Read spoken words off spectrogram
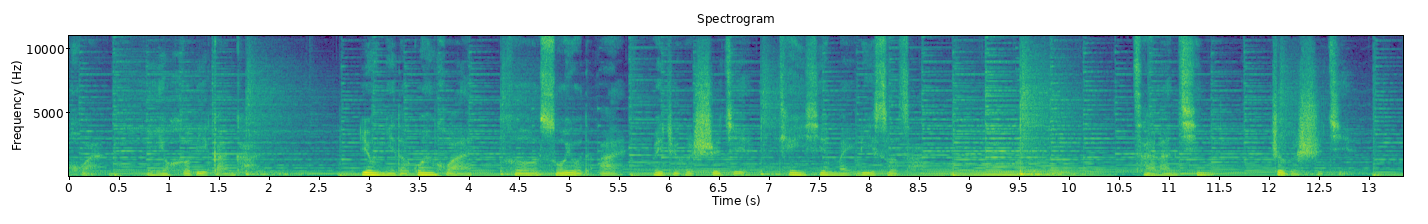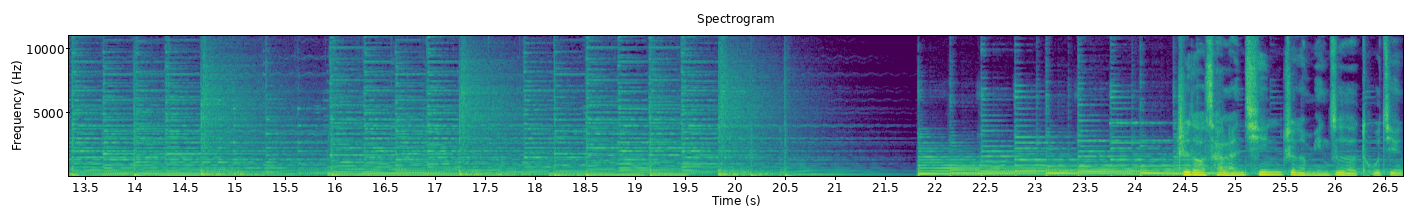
坏，你又何必感慨？用你的关怀和所有的爱，为这个世界添一些美丽色彩。蔡澜清，这个世界。知道蔡澜清这个名字的途径，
